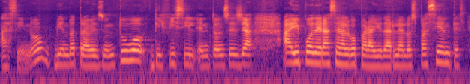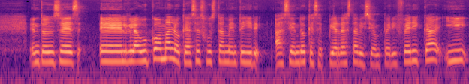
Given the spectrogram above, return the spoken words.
así, ¿no? Viendo a través de un tubo, difícil. Entonces ya ahí poder hacer algo para ayudarle a los pacientes. Entonces el glaucoma lo que hace es justamente ir haciendo que se pierda esta visión periférica y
